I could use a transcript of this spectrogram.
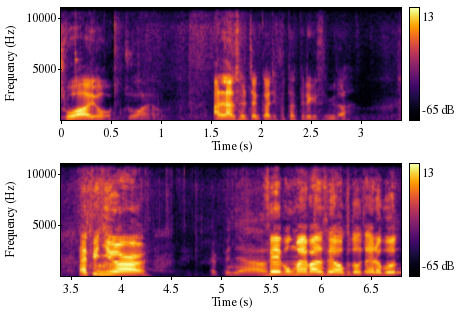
좋아요 좋아요. 알람 설정까지 부탁드리겠습니다. 해피 뉴 이어 해피냐. 새해 복 많이 받으세요 구독자 여러분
